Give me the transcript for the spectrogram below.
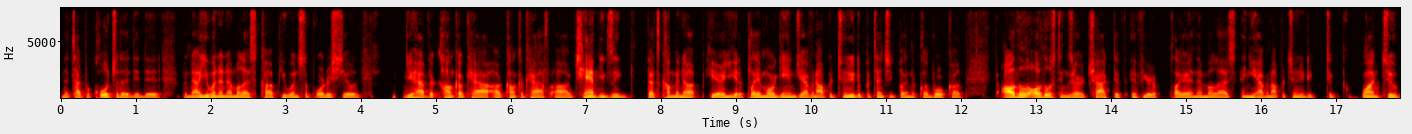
and the type of culture that they did. But now you win an MLS Cup, you win Supporters Shield, you have the CONCACAF, uh, CONCACAF uh, Champions League that's coming up here. You get to play more games. You have an opportunity to potentially play in the Club World Cup. Although all those things are attractive if you're a player in MLS and you have an opportunity to, to one to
